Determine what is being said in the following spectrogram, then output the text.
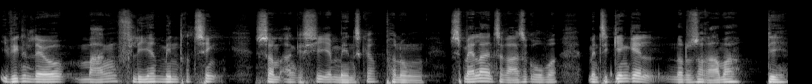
i virkeligheden lave mange flere mindre ting, som engagerer mennesker på nogle smallere interessegrupper, men til gengæld, når du så rammer det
